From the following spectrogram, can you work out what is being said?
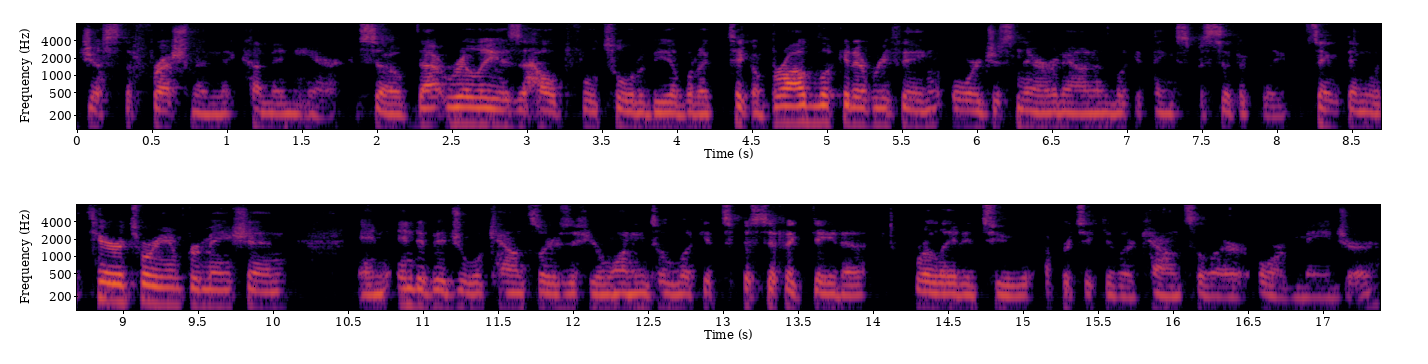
just the freshmen that come in here. So that really is a helpful tool to be able to take a broad look at everything or just narrow down and look at things specifically. Same thing with territory information and individual counselors if you're wanting to look at specific data related to a particular counselor or major.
